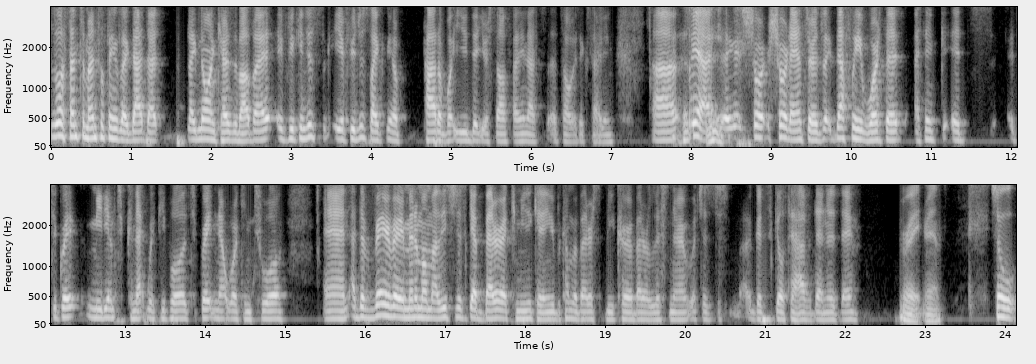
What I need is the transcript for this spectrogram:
little sentimental things like that that like no one cares about. But if you can just if you're just like you know proud of what you did yourself, I think that's that's always exciting. Uh, so yeah, like short short answer is like definitely worth it. I think it's it's a great medium to connect with people. It's a great networking tool. And at the very, very minimum, at least you just get better at communicating. You become a better speaker, a better listener, which is just a good skill to have at the end of the day. Right. Yeah. So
